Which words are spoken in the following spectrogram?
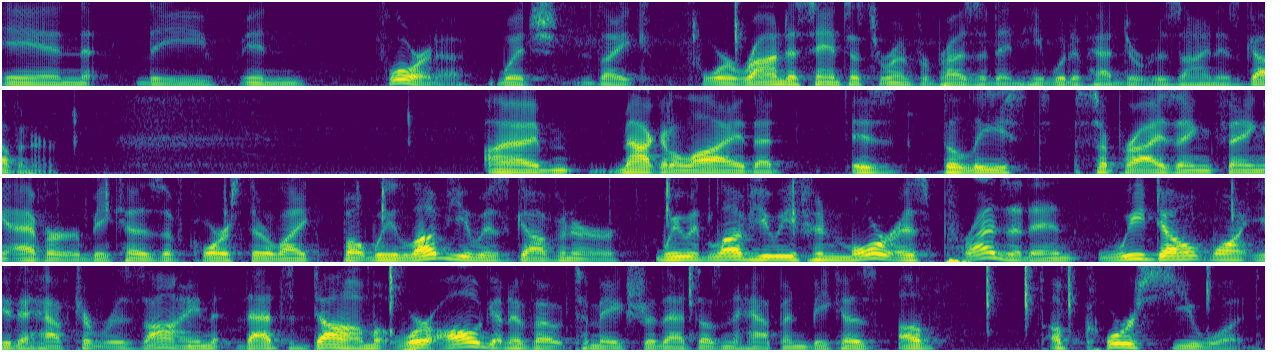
in the in Florida, which like for Ron DeSantis to run for president, he would have had to resign as governor. I'm not gonna lie, that is the least surprising thing ever because of course they're like, but we love you as governor. We would love you even more as president. We don't want you to have to resign. That's dumb. We're all gonna vote to make sure that doesn't happen because of of course you would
